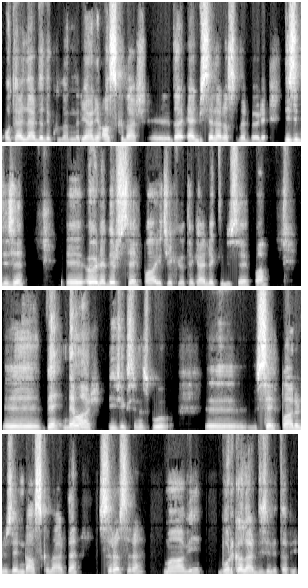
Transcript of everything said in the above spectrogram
otellerde de kullanılır. Yani askılar e, da elbiseler asılır böyle dizi dizi. E, öyle bir sehpayı çekiyor, tekerlekli bir sehpa. E, ve ne var diyeceksiniz bu e, sehpanın üzerinde askılarda? Sıra sıra mavi burkalar dizili tabii.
